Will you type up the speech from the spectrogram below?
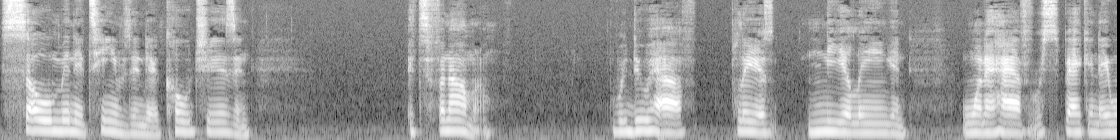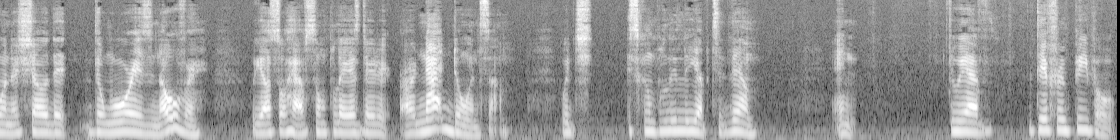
so many teams and their coaches, and it's phenomenal. We do have players kneeling and want to have respect and they want to show that the war isn't over we also have some players that are not doing some, which is completely up to them. And we have different people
